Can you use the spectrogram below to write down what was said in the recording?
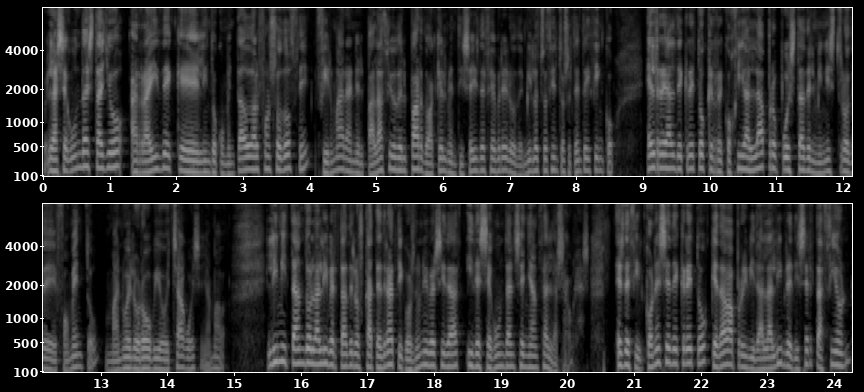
La segunda estalló a raíz de que el indocumentado de Alfonso XII firmara en el Palacio del Pardo aquel 26 de febrero de 1875 el Real Decreto que recogía la propuesta del ministro de Fomento, Manuel Orobio Echagüe se llamaba, limitando la libertad de los catedráticos de universidad y de segunda enseñanza en las aulas. Es decir, con ese decreto quedaba prohibida la libre disertación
